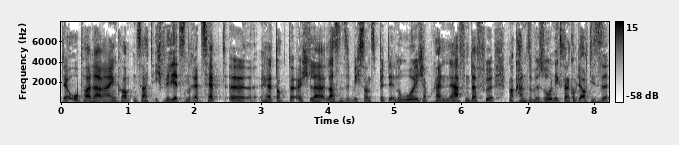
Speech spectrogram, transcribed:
der Opa da reinkommt und sagt, ich will jetzt ein Rezept, äh, Herr Dr. Oechler, lassen Sie mich sonst bitte in Ruhe, ich habe keinen Nerven dafür, man kann sowieso nichts, dann kommt ja auch diese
